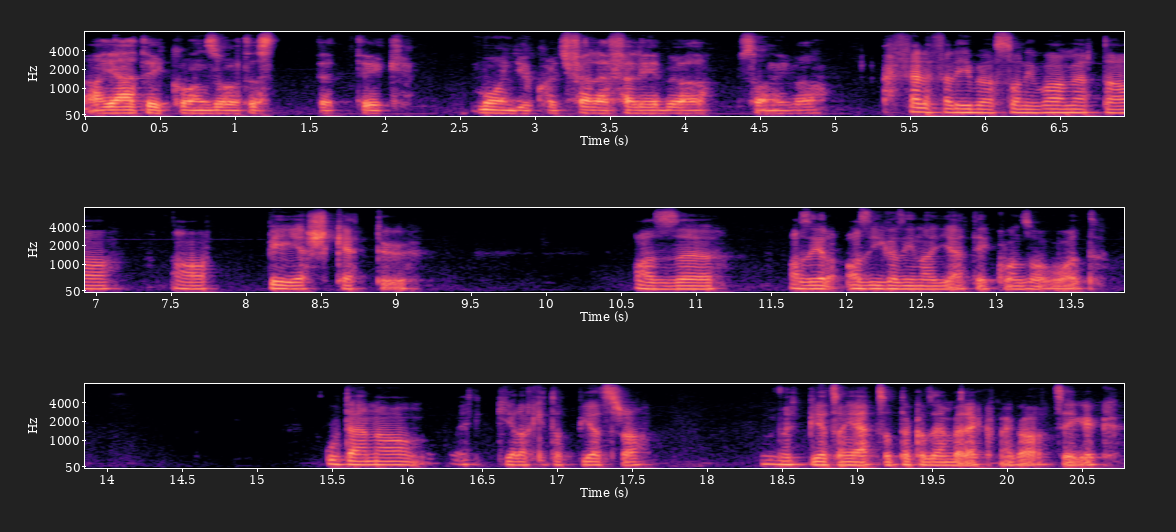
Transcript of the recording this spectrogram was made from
a játékkonzolt azt tették mondjuk, hogy fele-felébe a Sony-val felefelébe a Sony-val, mert a, a PS2 az azért az igazi nagy játékkonzol volt. Utána egy kialakított piacra, vagy piacon játszottak az emberek, meg a cégek.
